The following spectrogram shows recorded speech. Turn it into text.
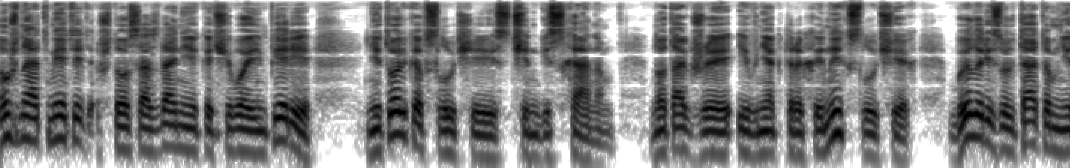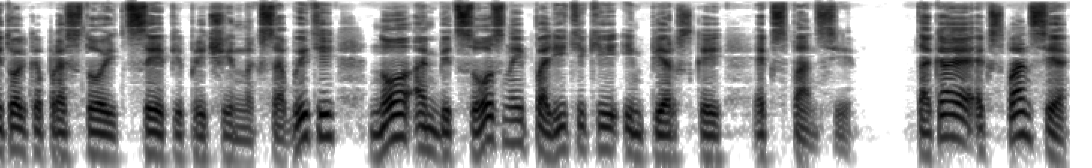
Нужно отметить, что создание кочевой империи не только в случае с Чингисханом, но также и в некоторых иных случаях было результатом не только простой цепи причинных событий, но амбициозной политики имперской экспансии. Такая экспансия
